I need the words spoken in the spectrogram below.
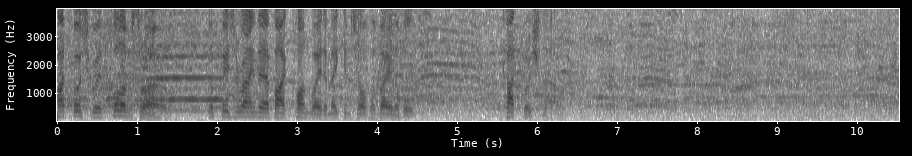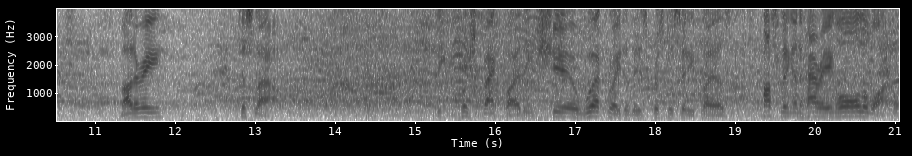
Cutbush with Fulham's throw. Good piece of running there by Conway to make himself available. Cutbush now. Mullery to Slough. Being pushed back by the sheer work rate of these Bristol City players, hustling and harrying all the while.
